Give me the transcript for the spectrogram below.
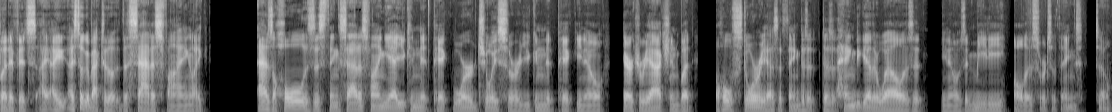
but if it's, I, I, I still go back to the, the satisfying. Like, as a whole, is this thing satisfying? Yeah, you can nitpick word choice or you can nitpick, you know, character reaction, but the whole story as a thing, does it does it hang together well? Is it, you know, is it meaty? All those sorts of things. So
